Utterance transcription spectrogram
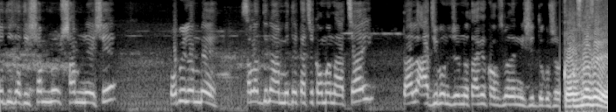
যদি জাতির সামনে সামনে এসে অবিলম্বে সালাদ্দিন আহমেদের কাছে ক্ষমা না চাই তাহলে আজীবনের জন্য তাকে কক্সবাজার নিষিদ্ধ ঘোষণা কক্সবাজারে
